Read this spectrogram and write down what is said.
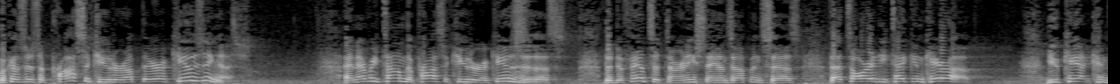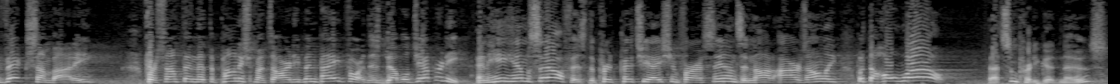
Because there's a prosecutor up there accusing us. And every time the prosecutor accuses us, the defense attorney stands up and says, That's already taken care of. You can't convict somebody for something that the punishment's already been paid for. This double jeopardy. And He Himself is the propitiation for our sins, and not ours only, but the whole world. That's some pretty good news.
